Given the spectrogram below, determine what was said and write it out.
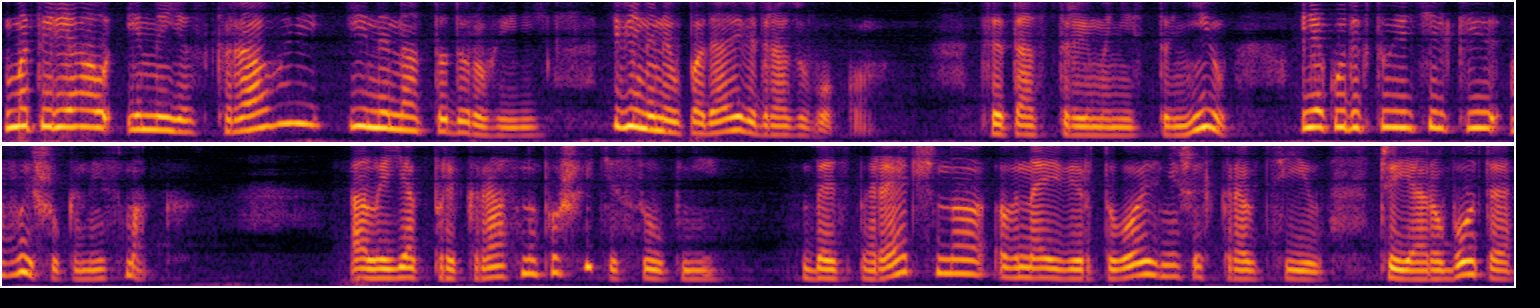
Матеріал і не яскравий, і не надто дорогий, він і не впадає відразу в око. Це та стриманість тонів, яку диктує тільки вишуканий смак. Але як прекрасно пошиті сукні, безперечно, в найвіртуозніших кравців, чия робота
